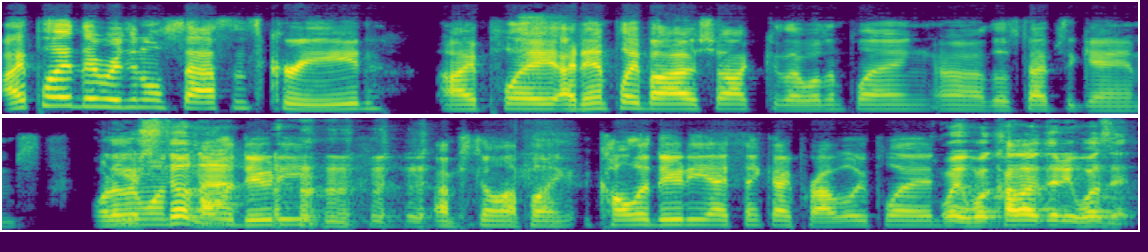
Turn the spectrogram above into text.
I played the original Assassin's Creed. I play. I didn't play Bioshock because I wasn't playing uh, those types of games. What other You're ones? still Call not. of Duty. I'm still not playing Call of Duty. I think I probably played. Wait, what Call of Duty was it?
